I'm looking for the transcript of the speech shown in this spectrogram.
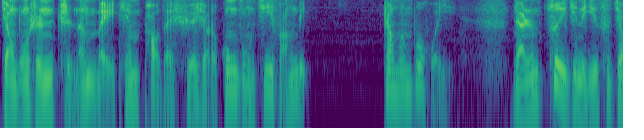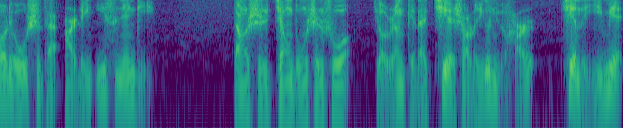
江东升只能每天泡在学校的公共机房里。张文波回忆。两人最近的一次交流是在二零一四年底，当时江东升说有人给他介绍了一个女孩，见了一面，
